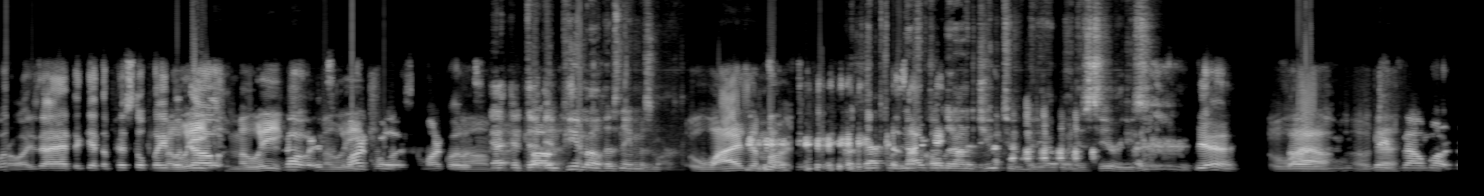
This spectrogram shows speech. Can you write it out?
Willis. I had to get the pistol playbook out. Malik, Malik, No, it's Malik. Mark Willis. Mark Willis. Oh Yeah, in, God. PML, his name is Mark. Why is it Mark? Because that's what Because I Neff called it on his YouTube video in his series. yeah. Wow. So, Okay. Name's now Mark.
